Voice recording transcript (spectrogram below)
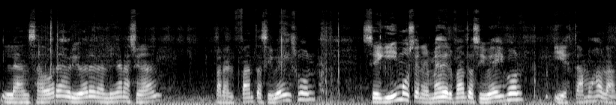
lanzadores abridores de la Liga Nacional para el Fantasy Baseball. Seguimos en el mes del Fantasy Baseball y estamos hablando.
